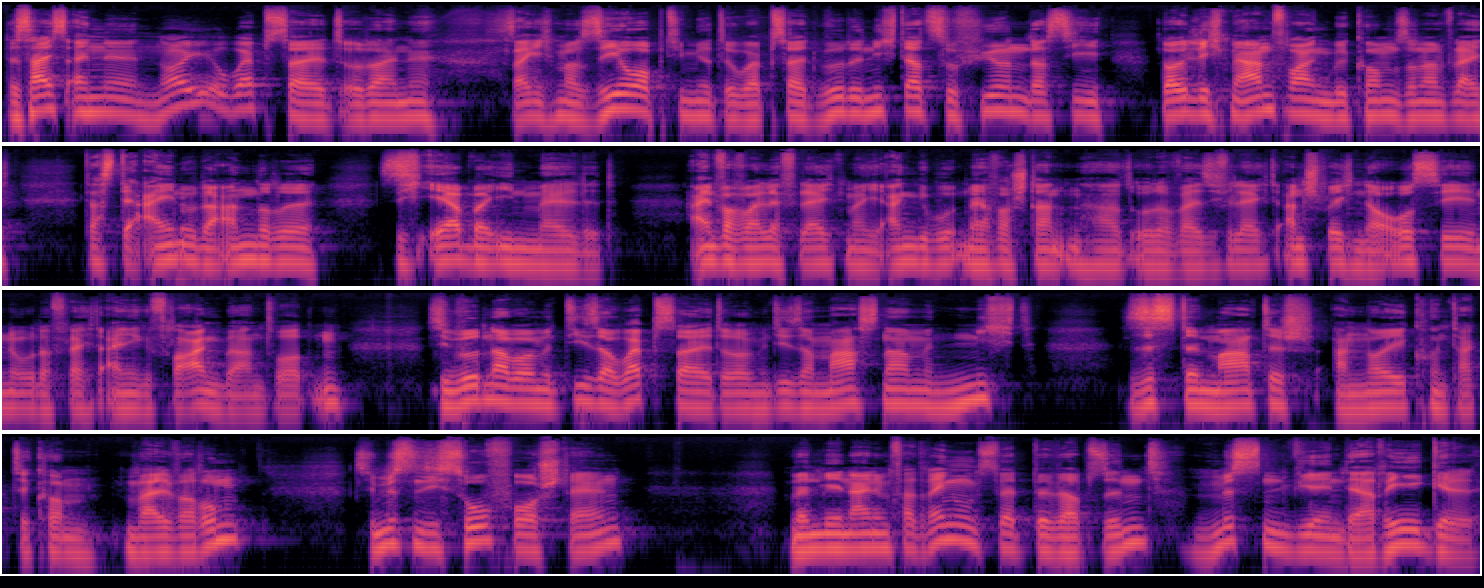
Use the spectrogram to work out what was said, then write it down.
Das heißt, eine neue Website oder eine sage ich mal, SEO-optimierte Website würde nicht dazu führen, dass sie deutlich mehr Anfragen bekommen, sondern vielleicht, dass der ein oder andere sich eher bei ihnen meldet. Einfach weil er vielleicht mal ihr Angebot mehr verstanden hat oder weil sie vielleicht ansprechender aussehen oder vielleicht einige Fragen beantworten. Sie würden aber mit dieser Website oder mit dieser Maßnahme nicht systematisch an neue Kontakte kommen. Weil warum? Sie müssen sich so vorstellen, wenn wir in einem Verdrängungswettbewerb sind, müssen wir in der Regel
